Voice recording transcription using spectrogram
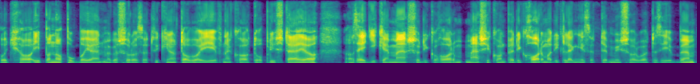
hogyha épp a napokban jelent meg a sorozatvikin a tavalyi évnek a top listája, az egyiken második, a har- másikon pedig harmadik legnézettebb műsor volt az évben,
